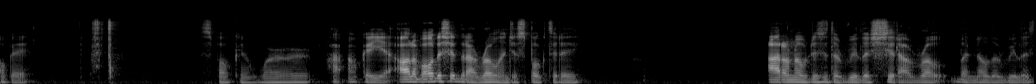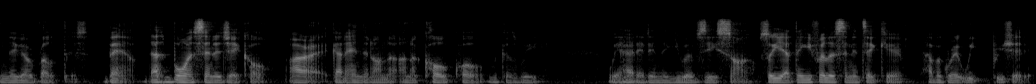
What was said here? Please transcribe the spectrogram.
Okay. Spoken word. I, okay, yeah. Out of all the shit that I wrote and just spoke today, I don't know if this is the realest shit I wrote, but know the realest nigga wrote this. Bam. That's Born Sinner J. Cole. Alright, gotta end it on a on a Cole quote because we we had it in the UFZ song. So yeah, thank you for listening. Take care. Have a great week. Appreciate it.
